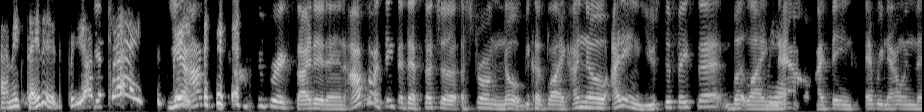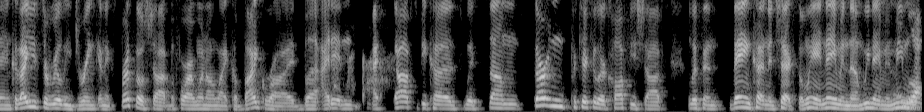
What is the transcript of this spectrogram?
I'm excited for you to try. yeah, I'm, I'm, super excited, and also I think that that's such a, a, strong note because like I know I didn't used to face that, but like yeah. now I think every now and then because I used to really drink an espresso shot before I went on like a bike ride, but I oh didn't. Oh I stopped because with some certain particular coffee shops, listen, they ain't cutting the check, so we ain't naming them. We naming uh, Mimo's yes.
